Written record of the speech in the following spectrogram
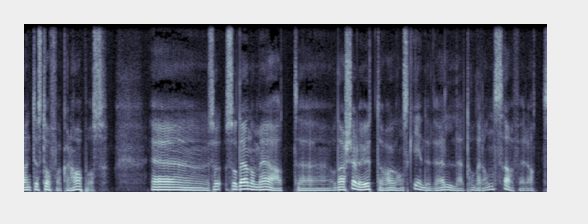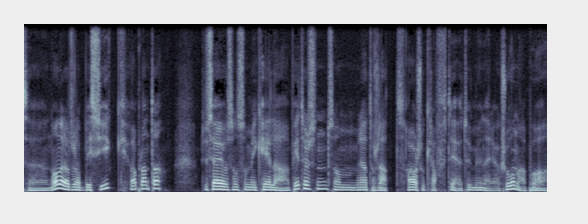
plantestoffer kan ha på oss. Eh, Så, så det er noe med at eh, Og der ser det ut til å være ganske individuelle toleranser for at noen rett og slett blir syke av planter. Du ser jo sånn som Michaela Peterson, som rett og slett har så kraftige autoimmune reaksjoner på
